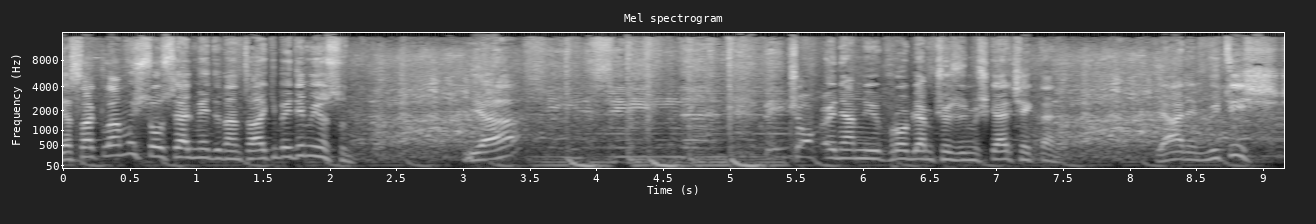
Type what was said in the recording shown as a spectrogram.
Yasaklanmış sosyal medyadan takip edemiyorsun. Ya. Çok önemli bir problem çözülmüş gerçekten. Yani müthiş.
